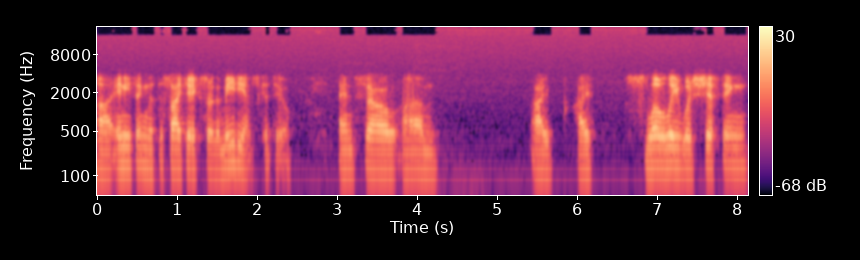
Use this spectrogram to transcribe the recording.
uh, anything that the psychics or the mediums could do, and so um, I I slowly was shifting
